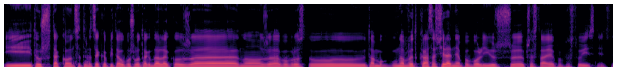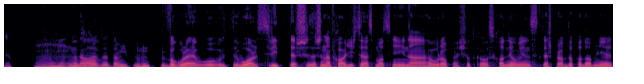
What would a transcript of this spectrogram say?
I to już ta koncentracja kapitału poszła tak daleko, że, no, że po prostu tam nawet klasa średnia powoli już e, przestaje po prostu istnieć. Nie? Mhm. No, No. to, to, to mi... mhm. W ogóle Wall Street też zaczyna wchodzić coraz mocniej na Europę Środkowo-Wschodnią, więc też prawdopodobnie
